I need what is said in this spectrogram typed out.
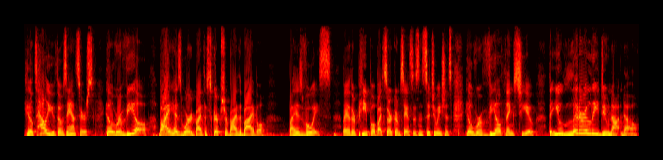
he'll tell you those answers. He'll reveal by his word, by the scripture, by the Bible by his voice, by other people, by circumstances and situations. He'll reveal things to you that you literally do not know.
